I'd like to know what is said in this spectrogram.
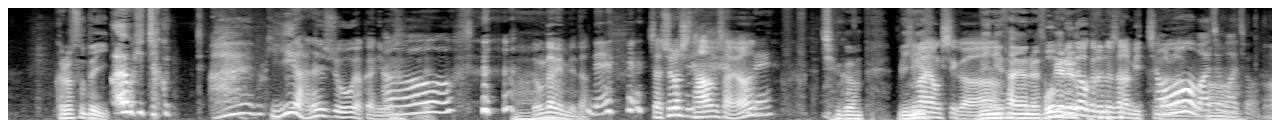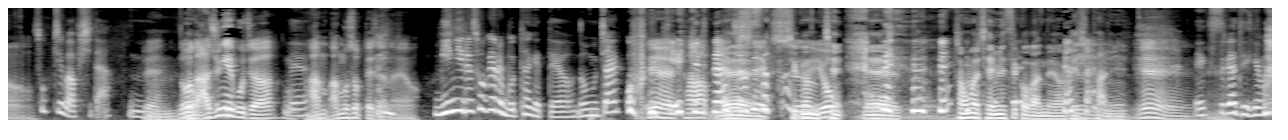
그럴 수도 있. 아, 왜 이렇게 자꾸, 아, 왜 이렇게 이해 안 해줘. 약간 이런. 어, 네, 농담입니다. 네. 자, 준호 씨 다음 사연. 네. 지금 미니 김하영 씨가. 미니 사연을 못 소개를 믿어 그러는 사람 믿지 말라고. 어, 맞아, 어. 맞아. 어. 속지 맙시다. 음. 그래. 음, 너 너- 나중에 보자. 네. 안, 안 무섭대잖아요. 미니를 소개를 못 하겠대요. 너무 짧고 예, 다 얘기를 네. 지금 욕. 제, 예, 정말 재밌을 것 같네요 게시판이. 네. X가 되게 많.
